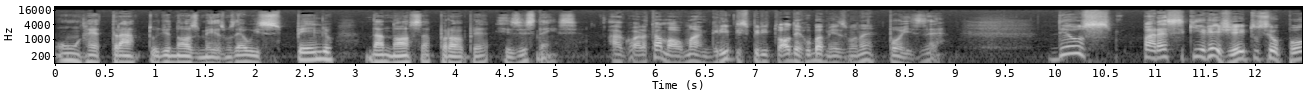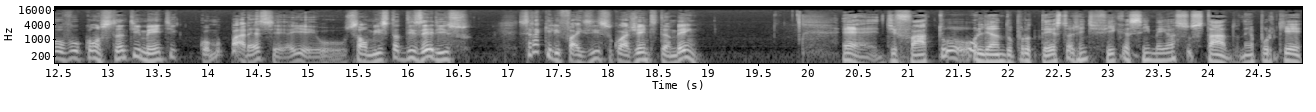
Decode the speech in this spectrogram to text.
um retrato de nós mesmos, é o espelho da nossa própria existência. Agora tá mal, uma gripe espiritual derruba mesmo, né? Pois é. Deus parece que rejeita o seu povo constantemente, como parece aí o salmista dizer isso. Será que ele faz isso com a gente também? É, de fato, olhando para o texto, a gente fica assim meio assustado, né? Porque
